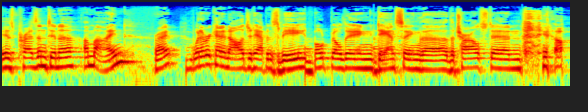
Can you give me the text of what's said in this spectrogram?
is present in a, a mind right? Whatever kind of knowledge it happens to be, boat building, dancing, the, the Charleston, you know,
